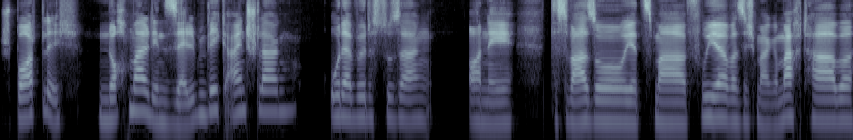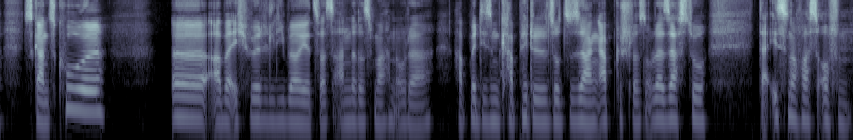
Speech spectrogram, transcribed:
sportlich nochmal denselben Weg einschlagen oder würdest du sagen, oh nee, das war so jetzt mal früher, was ich mal gemacht habe, ist ganz cool, äh, aber ich würde lieber jetzt was anderes machen oder habe mit diesem Kapitel sozusagen abgeschlossen? Oder sagst du, da ist noch was offen?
